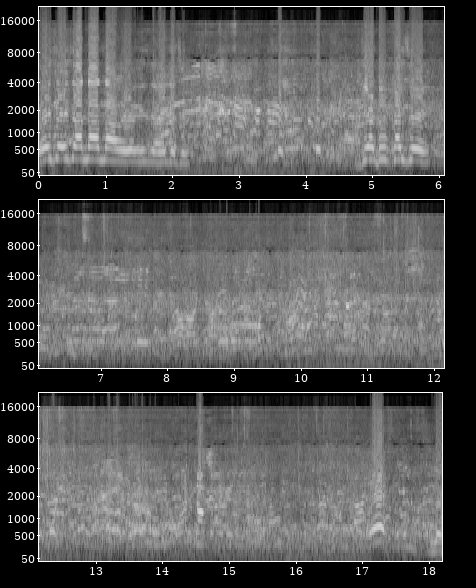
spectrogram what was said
হয়েছে হয়েছে আর না না হয়ে গেছে হয়ে গেছে। দিয়ে ডুব খাইছে। লো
